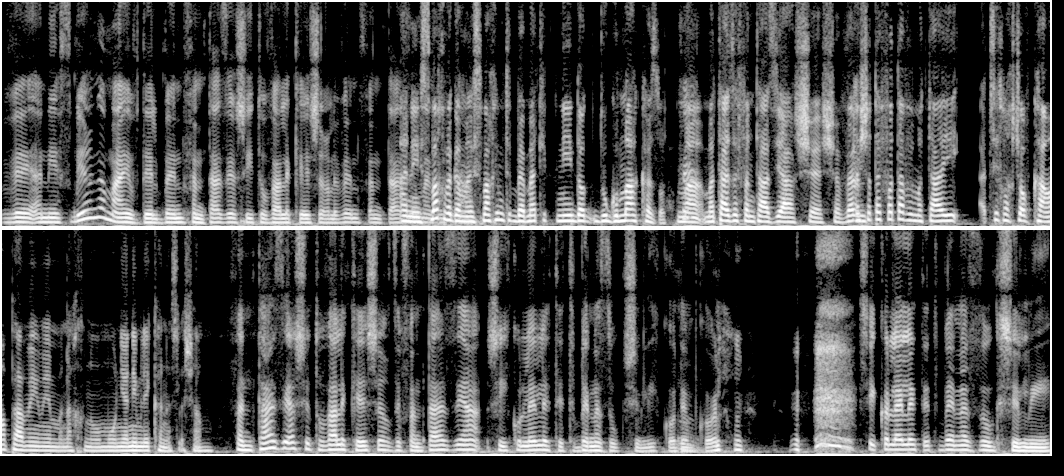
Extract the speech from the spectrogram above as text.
ואני אסביר גם מה ההבדל בין פנטזיה שהיא טובה לקשר לבין פנטזיה... אני אשמח. וגם אני אשמח אם באמת תתני דוג- דוגמה כזאת. כן. מה- מתי זו פנטזיה ששווה לשתף אותה, ומתי צריך לחשוב כמה פעמים אם אנחנו מעוניינים להיכנס לשם. פנטזיה שטובה לקשר זה פנטזיה שהיא כוללת את בן הזוג שלי, קודם כל. שהיא כוללת את בן הזוג שלי,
